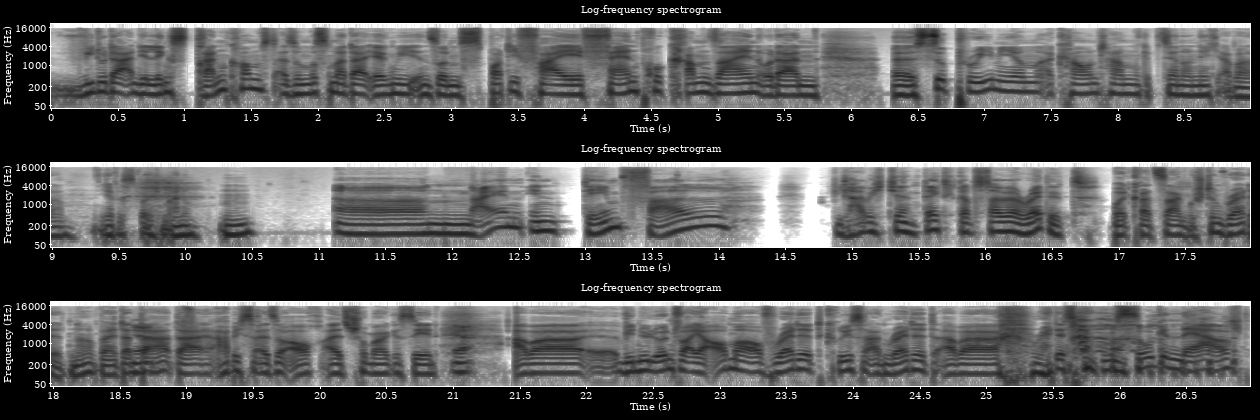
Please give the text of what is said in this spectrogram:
wie du da an die Links drankommst? Also muss man da irgendwie in so einem Spotify-Fan-Programm sein oder ein äh, Supremium-Account haben? Gibt es ja noch nicht, aber ihr wisst, was ich meine. Mhm. Äh, nein, in dem Fall wie habe ich die entdeckt? Ich glaube, das war über Reddit. Wollte gerade sagen, bestimmt Reddit, ne? Weil da, ja. da, da habe ich es also auch als schon mal gesehen. Ja. Aber äh, Vinyl und war ja auch mal auf Reddit. Grüße an Reddit, aber Reddit hat mich so genervt,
